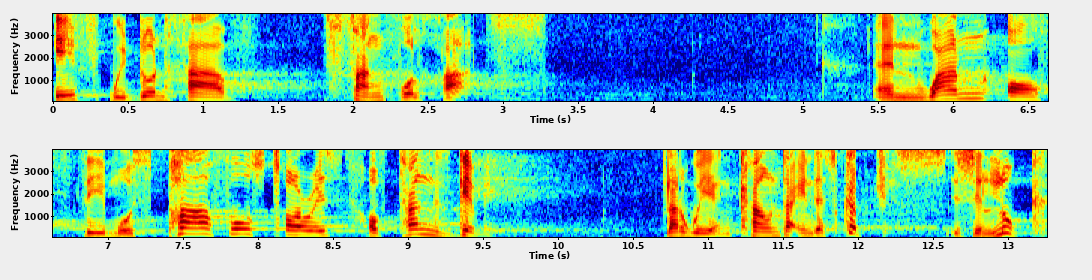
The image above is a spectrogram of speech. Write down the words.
if we don't have thankful hearts. And one of the most powerful stories of thanksgiving that we encounter in the scriptures is in Luke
